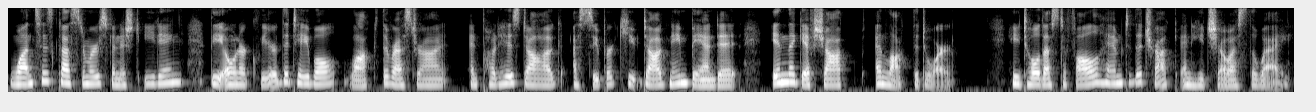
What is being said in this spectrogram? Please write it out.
Once his customers finished eating, the owner cleared the table, locked the restaurant, and put his dog, a super cute dog named Bandit, in the gift shop and locked the door. He told us to follow him to the truck and he'd show us the way.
